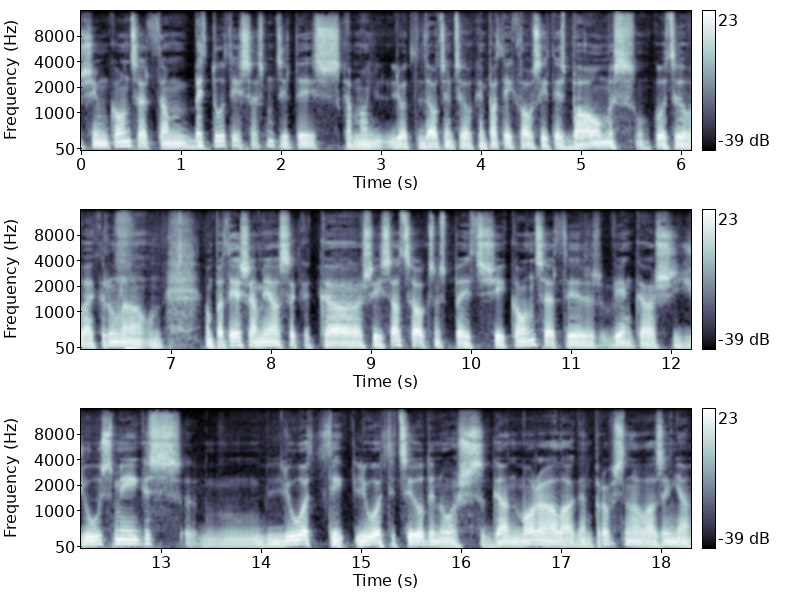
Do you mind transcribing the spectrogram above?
šim koncertam, bet toties esmu dzirdējis, ka man ļoti daudziem cilvēkiem patīk klausīties baumas, un ko cilvēki runā. Un, un patiešām jāsaka, ka šīs atsauksmes pēc šī koncerta ir vienkārši jūsmīgas, ļoti, ļoti cildinošas gan morālā, gan profesionālā ziņā.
